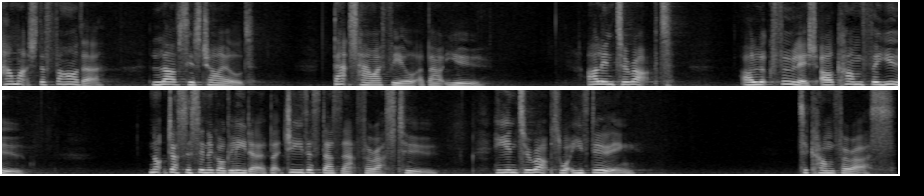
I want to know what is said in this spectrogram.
how much the father loves his child that's how I feel about you. I'll interrupt. I'll look foolish. I'll come for you. Not just the synagogue leader, but Jesus does that for us too. He interrupts what he's doing to come for us.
